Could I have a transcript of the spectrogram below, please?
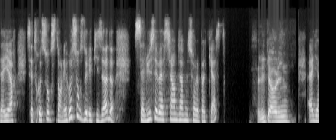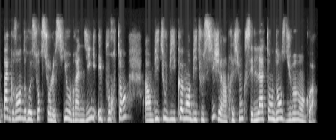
D'ailleurs cette ressource dans les ressources de l'épisode. Salut Sébastien, bienvenue sur le podcast. Salut Caroline. Euh, il n'y a pas grande ressource sur le CEO branding et pourtant, en B2B comme en B2C, j'ai l'impression que c'est la tendance du moment. quoi.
